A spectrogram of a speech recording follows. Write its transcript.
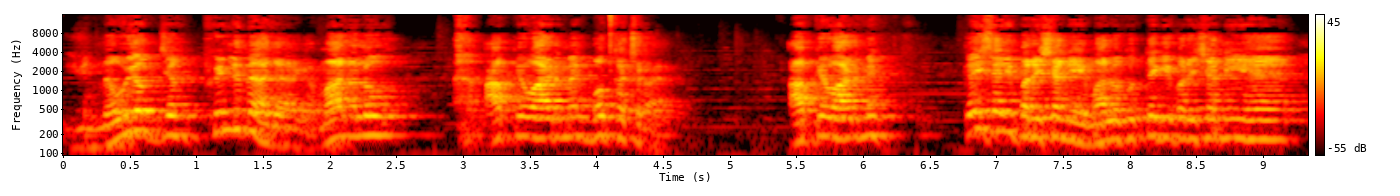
नवयुवक जब फ़ील्ड में आ जाएगा, मान लो आपके वार्ड में बहुत कचरा है। आपके वार्ड में कई सारी परेशानी है, मान लो कुत्ते की परेशानी है,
